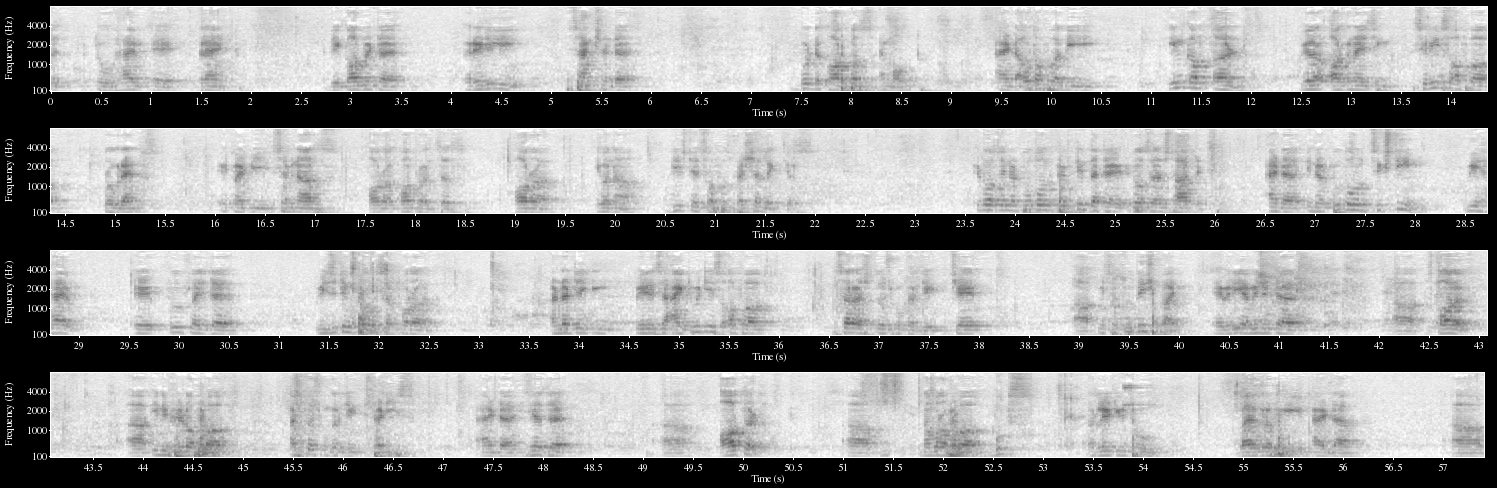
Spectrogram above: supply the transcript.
to have a grant, the government uh, readily sanctioned a good corpus amount, and out of uh, the income earned, we are organizing series of uh, programs. It might be seminars or uh, conferences or uh, even uh, these days of special lectures. It was in uh, 2015 that it was started, and uh, in uh, 2016 we have a full-fledged uh, visiting professor for undertaking various activities of Sir Ashutosh Mukherjee chair, uh, Mr. Sudesh Pai, a very eminent uh, uh, scholar in the field of uh, Ashutosh Mukherjee studies, and he has authored uh, number of books relating to biography and uh, uh,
